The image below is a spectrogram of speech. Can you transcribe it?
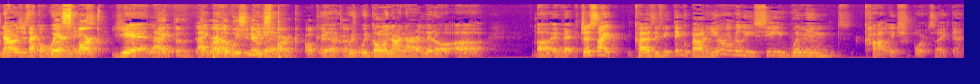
Now it's just like awareness. spark. Yeah, like, like the, like the yo, we- revolutionary yeah, spark. Okay, Yeah, we we're going on our little uh uh event. Just like cause if you think about it, you don't really see women's college sports like that.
